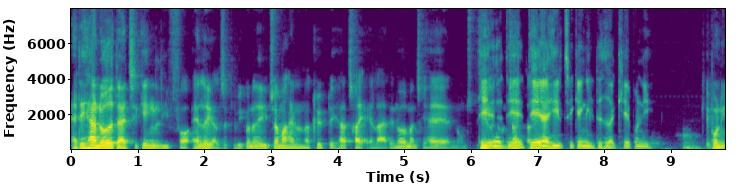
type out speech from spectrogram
er det her noget, der er tilgængeligt for alle? Altså kan vi gå ned i tømmerhandlen og købe det her træ, eller er det noget, man skal have nogle specielle det, det, det er helt tilgængeligt. Det hedder Keponi. Keponi,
